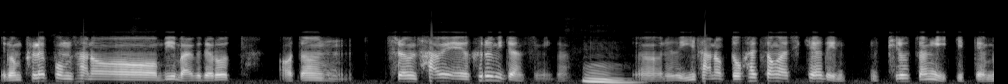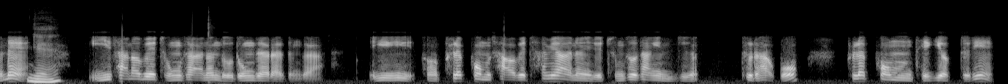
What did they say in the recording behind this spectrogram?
이런 플랫폼 산업이 말 그대로 어떤 새로운 사회의 흐름이지 않습니까? 음. 어, 그래서 이 산업도 활성화시켜야 될 필요성이 있기 때문에 예. 이 산업에 종사하는 노동자라든가 이 어, 플랫폼 사업에 참여하는 이제 중소상인들하고 플랫폼 대기업들이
